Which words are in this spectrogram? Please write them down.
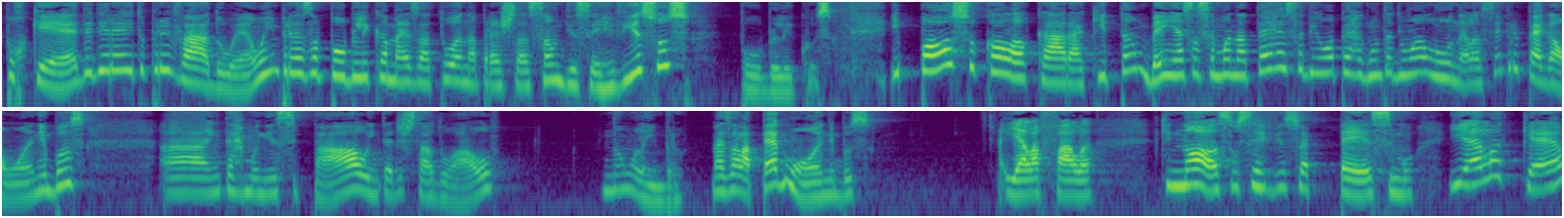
porque é de direito privado, é uma empresa pública, mas atua na prestação de serviços públicos. E posso colocar aqui também, essa semana até recebi uma pergunta de uma aluna, ela sempre pega ônibus, uh, intermunicipal, interestadual, Não lembro. Mas ela pega um ônibus e ela fala que, nossa, o serviço é péssimo e ela quer,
